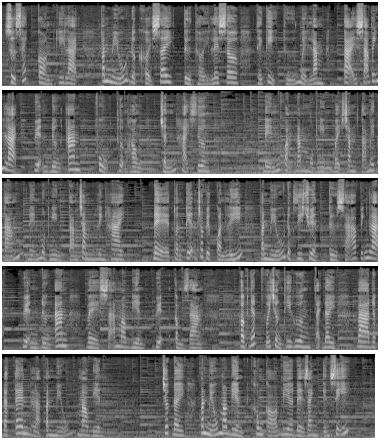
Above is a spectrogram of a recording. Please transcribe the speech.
sử sách còn ghi lại Văn Miếu được khởi xây từ thời Lê Sơ, thế kỷ thứ 15 tại xã Vĩnh Lại, huyện Đường An, phủ Thượng Hồng, Trấn Hải Dương, đến khoảng năm 1788 đến 1802. Để thuận tiện cho việc quản lý, Văn Miếu được di chuyển từ xã Vĩnh Lại, huyện Đường An về xã Mao Điền, huyện Cẩm Giàng, hợp nhất với trường thi hương tại đây và được đặt tên là Văn Miếu Mao Điền. Trước đây, Văn Miếu Mao Điền không có bia đề danh tiến sĩ.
